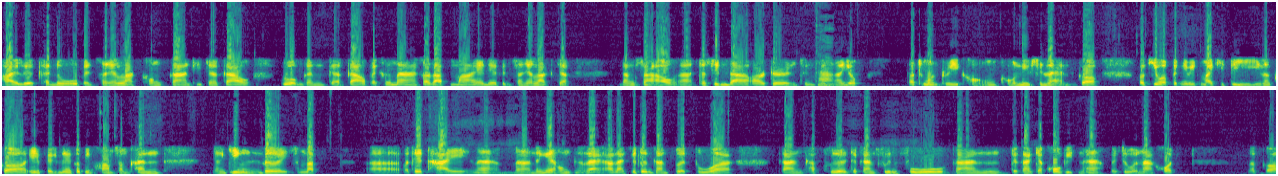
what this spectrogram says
พายเรือคานูเป็นสัญลักษณ์ของการที่จะก้าวร่วมกันกับก้าวไปข้างหน้า ก็รับไม้อันนี้เป็นสัญลักษณ์จากนางสาวจาซินดาอาร์เดิร์นซึ่งเป็นค่ะนายก รัฐมนตรีของของนิวซีแลนด์ก็ก็คิดว่าเป็นนิมิตหมายที่ดี แล้วก็เอเปกเนี่ยก็มีความสำคัญอย่างยิ่งเลยสำหรับประเทศไทยนะในแง่ของแรกอันแรกคือเรื่องการเปิดตัว การขับเคลื่อนจากการฟื้นฟู การจากการจากโควิดนะฮะไปสู่อนาคต แล้วก็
